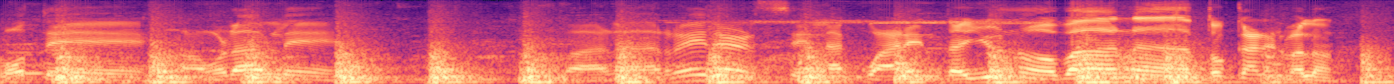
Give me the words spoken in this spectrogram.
Bote favorable para Raiders. En la 41 van a tocar el balón.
